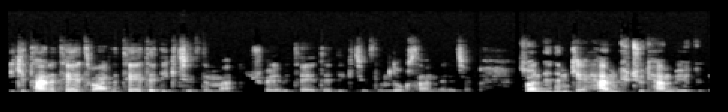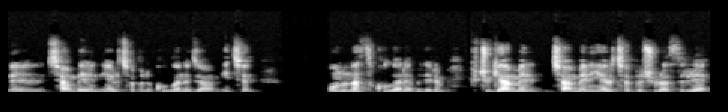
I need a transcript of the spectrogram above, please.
iki tane teğet vardı. Teğete dik çizdim ben. Şöyle bir teğete dik çizdim. 90 derece. Sonra dedim ki hem küçük hem büyük e, çemberin yarıçapını kullanacağım için onu nasıl kullanabilirim? Küçük çemberin yarıçapı şurası R.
